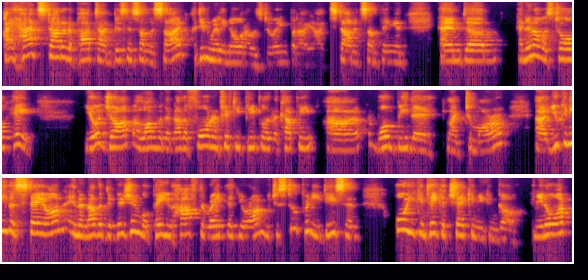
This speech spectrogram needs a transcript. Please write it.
I had started a part-time business on the side. I didn't really know what I was doing, but I, I started something, and and um, and then I was told, "Hey, your job, along with another 450 people in the company, uh, won't be there like tomorrow. Uh, you can either stay on in another division, we'll pay you half the rate that you're on, which is still pretty decent, or you can take a check and you can go. And you know what?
